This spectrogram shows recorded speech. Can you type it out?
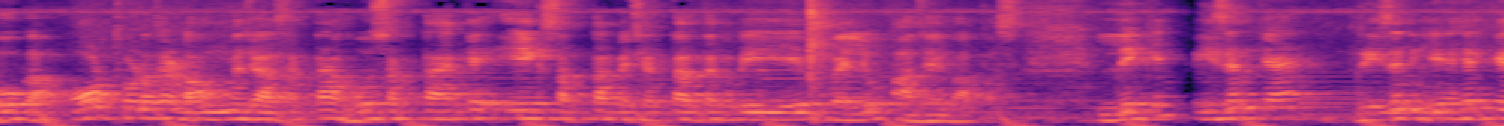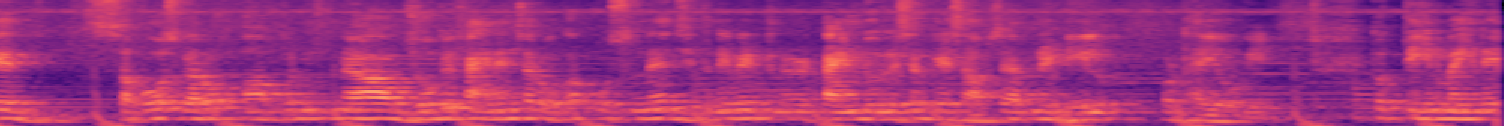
होगा और थोड़ा सा डाउन में जा सकता है, हो सकता है कि एक सत्तर पचहत्तर तक भी ये वैल्यू आ जाए वापस। लेकिन रीज़न क्या है? रीज़न ये है कि सपोज़ करो, अपना जो भी फाइनेंसर होगा, उसने जितनी भी टाइम ड्यूरेशन के हिसाब से अपनी डील उठाई होगी। तो तीन महीने,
